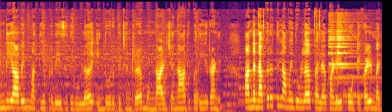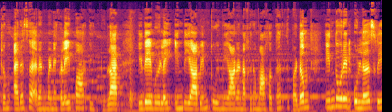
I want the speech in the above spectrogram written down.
இந்தியாவின் மத்திய பிரதேசத்தில் உள்ள இந்தூருக்கு சென்ற முன்னாள் ஜனாதிபதி ரணில் அந்த நகரத்தில் அமைந்துள்ள பல பழைய கோட்டைகள் மற்றும் அரச அரண்மனைகளை பார்வையிட்டுள்ளார். இதேவேளை இந்தியாவின் தூய்மையான நகரமாக கருதப்படும் இந்தூரில் உள்ள ஸ்ரீ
